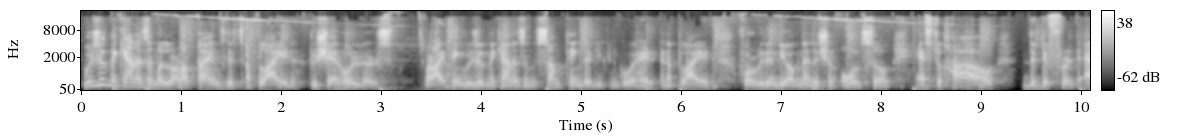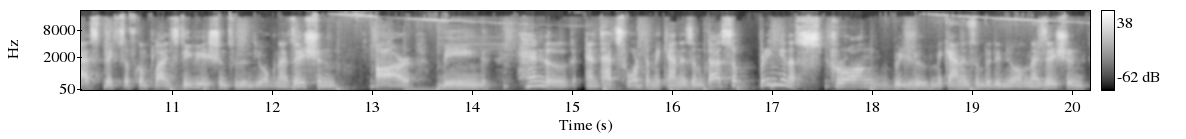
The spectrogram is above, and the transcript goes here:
Vigil mechanism a lot of times gets applied to shareholders. But I think vigil mechanism is something that you can go ahead and apply it for within the organization also as to how the different aspects of compliance deviations within the organization are being handled. And that's what the mechanism does. So bring in a strong vigil mechanism within your organization.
